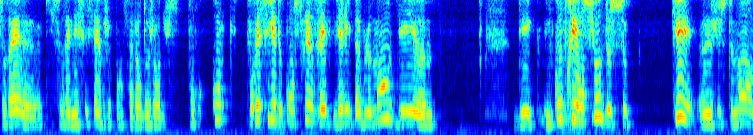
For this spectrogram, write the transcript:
serait, qui serait nécessaire, je pense, à l'heure d'aujourd'hui, pour, essayer de construire véritablement euh, une compréhension de ce qu'est euh, justement,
